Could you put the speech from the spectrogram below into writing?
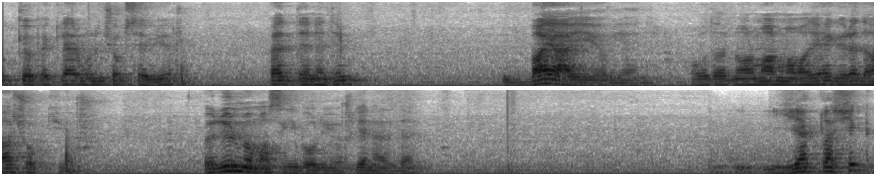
Bu köpekler bunu çok seviyor. Ben denedim. Bayağı yiyor yani. O da normal mamalıya göre daha çok yiyor. Ödül maması gibi oluyor genelde. Yaklaşık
